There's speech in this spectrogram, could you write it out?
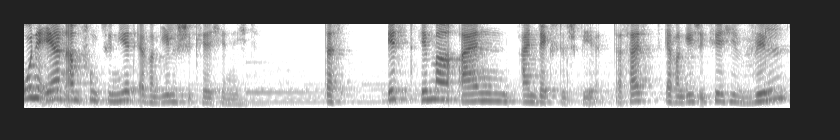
Ohne Ehrenamt funktioniert evangelische Kirche nicht. Das ist immer ein, ein Wechselspiel. Das heißt, evangelische Kirche will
